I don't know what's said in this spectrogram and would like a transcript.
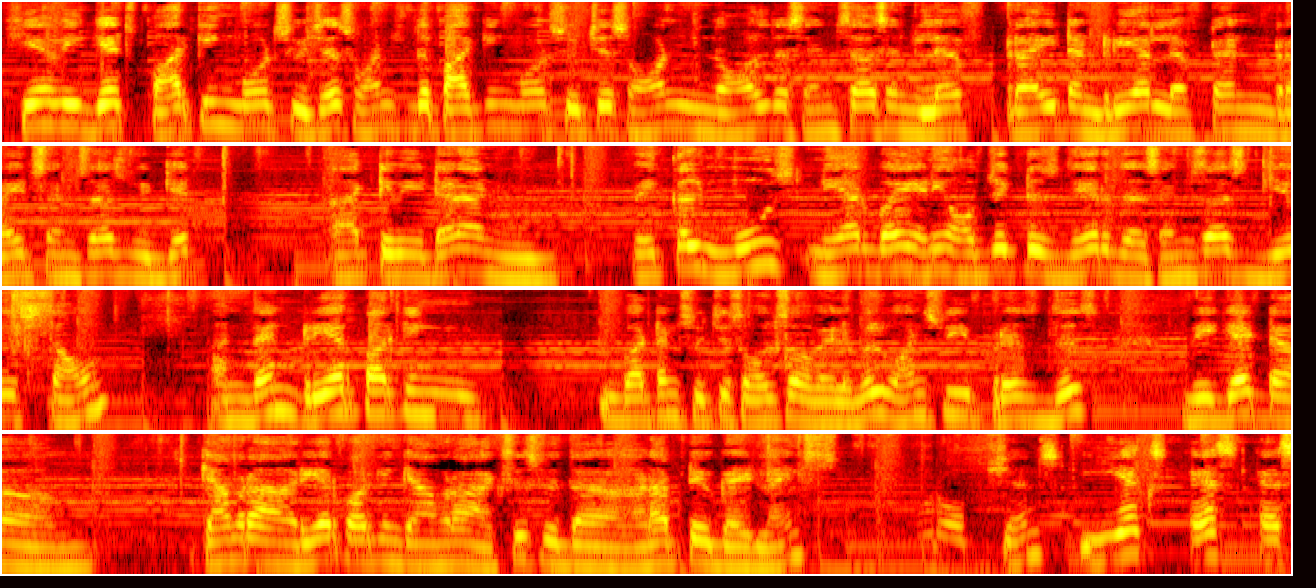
Here we get parking mode switches. Once the parking mode switches on all the sensors in left right and rear left and right sensors we get activated and vehicle moves nearby. Any object is there the sensors give sound. And then rear parking button switch is also available. Once we press this we get um, camera rear parking camera access with the adaptive guidelines options ex s s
